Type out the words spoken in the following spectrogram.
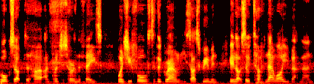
Walks up to her and punches her in the face. When she falls to the ground, he starts screaming, "You're not so tough now, are you, Batman?"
